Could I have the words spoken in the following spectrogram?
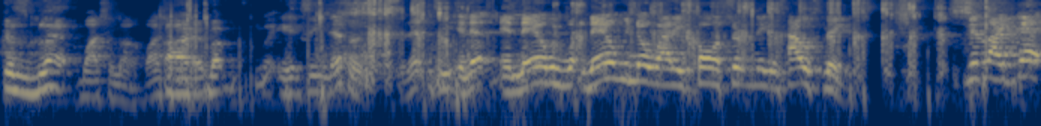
Because it's uh, black. Watch him out. Watch him All out. right, but But See, that's what, that, see, and that, and now we now we know why they call certain niggas house niggas. Shit like that.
